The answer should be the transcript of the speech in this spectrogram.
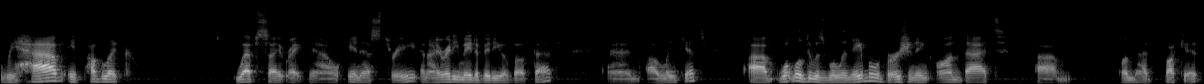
we have a public website right now in S3, and I already made a video about that, and I'll link it um, what we'll do is we'll enable versioning on that, um, on that bucket.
